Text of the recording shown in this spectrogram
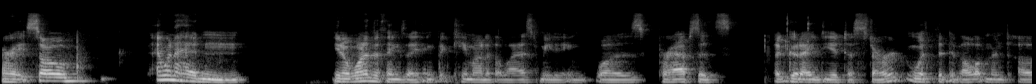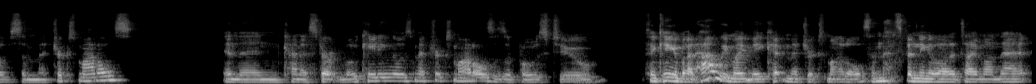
All right, so I went ahead and, you know, one of the things I think that came out of the last meeting was perhaps it's a good idea to start with the development of some metrics models and then kind of start locating those metrics models as opposed to thinking about how we might make metrics models and then spending a lot of time on that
